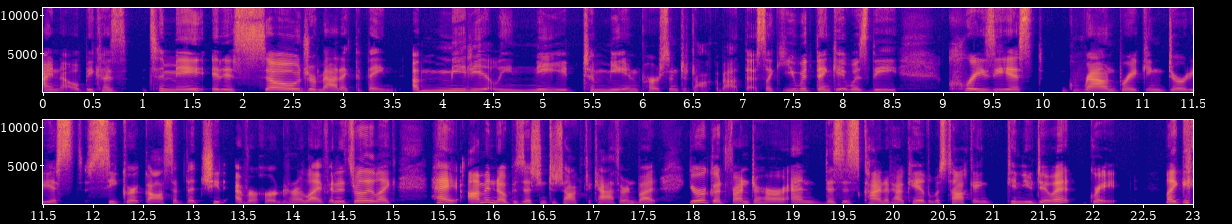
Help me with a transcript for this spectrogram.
I know because to me, it is so dramatic that they immediately need to meet in person to talk about this. Like, you would think it was the craziest groundbreaking, dirtiest secret gossip that she'd ever heard in her life. And it's really like, hey, I'm in no position to talk to Catherine, but you're a good friend to her. And this is kind of how Caleb was talking. Can you do it? Great. Like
